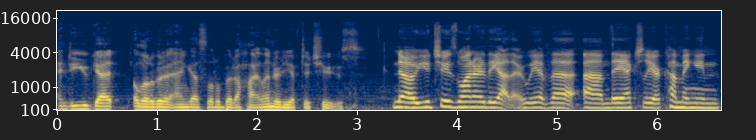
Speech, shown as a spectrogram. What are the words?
And do you get a little bit of Angus, a little bit of Highland, or do you have to choose? No, you choose one or the other. We have the um, they actually are coming in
